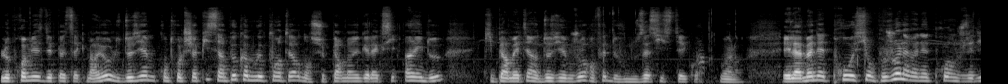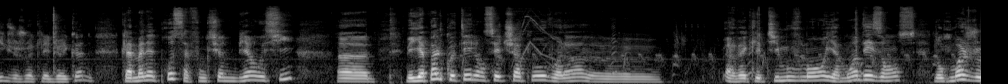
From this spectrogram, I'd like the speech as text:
le premier se déplace avec Mario. Le deuxième contrôle Chappie. C'est un peu comme le pointeur dans Super Mario Galaxy 1 et 2 qui permettait à un deuxième joueur en fait de nous assister quoi. Voilà. Et la manette pro aussi, on peut jouer à la manette pro. hein. Je vous ai dit que je joue avec les Joy-Con. La manette pro ça fonctionne bien aussi, Euh, mais il n'y a pas le côté lancer de chapeau, voilà, euh, avec les petits mouvements. Il y a moins d'aisance. Donc moi je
